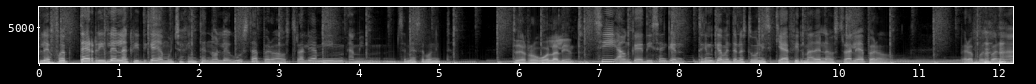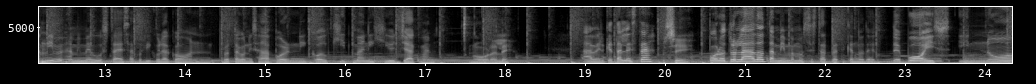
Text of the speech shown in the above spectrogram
le fue terrible en la crítica y a mucha gente no le gusta, pero Australia a mí, a mí se me hace bonita. Te robó el aliento. Sí, aunque dicen que técnicamente no estuvo ni siquiera filmada en Australia, pero, pero pues bueno, a mí, a mí me gusta esa película con protagonizada por Nicole Kidman y Hugh Jackman. Órale. A ver qué tal está. Sí. Por otro lado, también vamos a estar platicando de The Voice y no.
